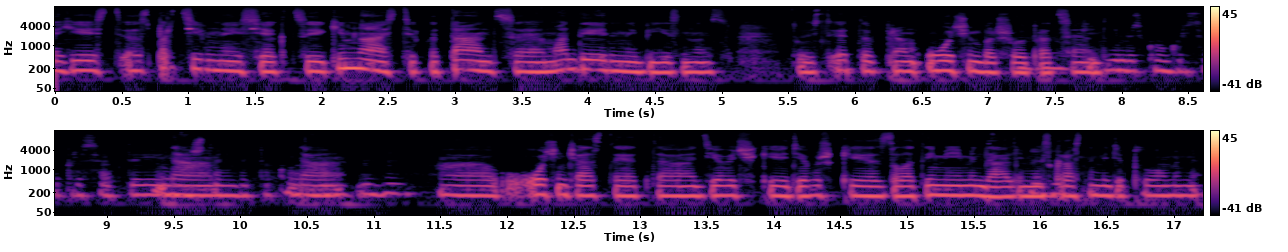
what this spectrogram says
есть спортивные секции, гимнастика, танцы, модельный бизнес. То есть это прям очень большой угу. процент. Какие-нибудь конкурсы красоты да. или что-нибудь такое. Да. Угу. Очень часто это девочки, девушки с золотыми медалями, угу. с красными дипломами.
